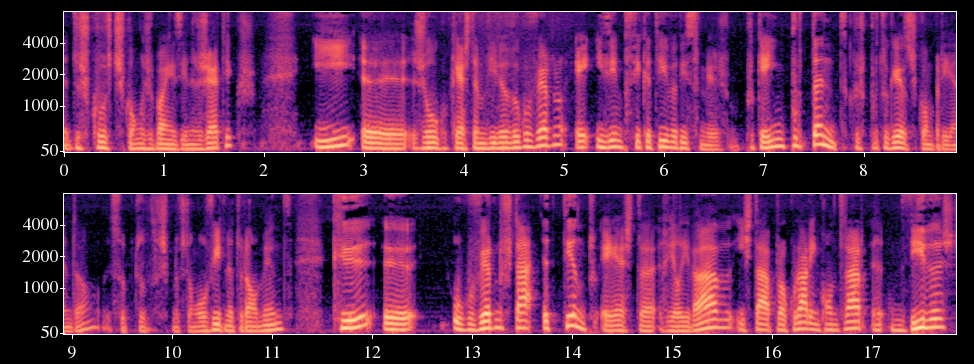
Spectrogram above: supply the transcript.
uh, dos custos com os bens energéticos, e uh, julgo que esta medida do governo é exemplificativa disso mesmo, porque é importante que os portugueses compreendam, sobretudo os que nos estão a ouvir naturalmente, que o governo está atento a esta realidade e está a procurar encontrar medidas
